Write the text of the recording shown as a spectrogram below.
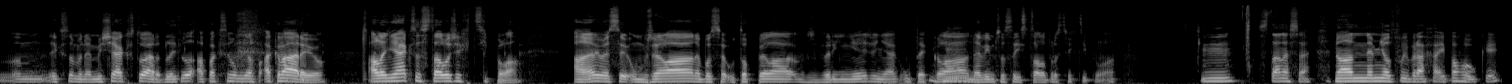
uh, um, jak se to jmenuje, myšák Stuart Little a pak jsem ho měl v akváriu. Ale nějak se stalo, že chcípla. A nevím, jestli umřela, nebo se utopila v Rýně, že nějak utekla, Mhm. nevím, co se jí stalo, prostě chcípnula. Mm, stane se. No a neměl tvůj brácha i pavouky?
